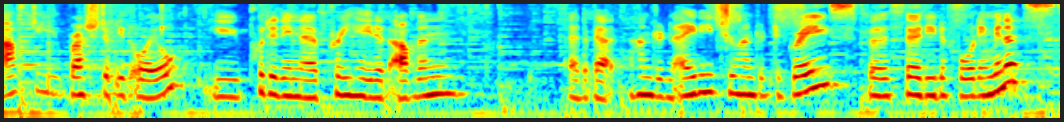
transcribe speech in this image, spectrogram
After you've brushed it with oil, you put it in a preheated oven at about 180, 200 degrees for 30 to 40 minutes.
